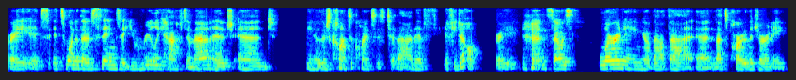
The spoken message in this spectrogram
right? It's it's one of those things that you really have to manage, and you know, there's consequences to that if if you don't, right? And so it's learning about that, and that's part of the journey.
